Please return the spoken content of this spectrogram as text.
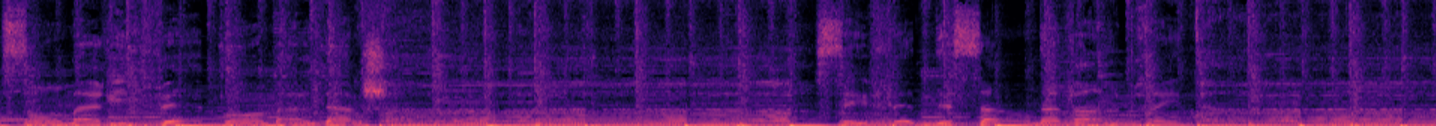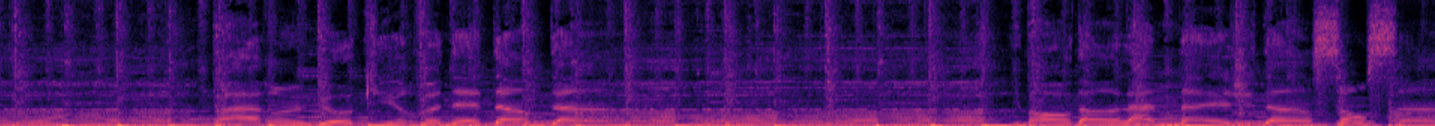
Son mari devait pas mal d'argent. S'est fait descendre avant le printemps. Qui revenait d'en dedans. Il est mort dans la neige et dans son sang.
